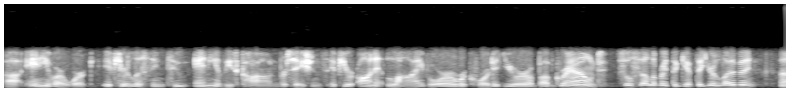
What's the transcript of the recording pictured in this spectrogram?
uh, any of our work, if you're listening to any of these conversations, if you're on it live or recorded, you're above ground. So celebrate the gift that you're living.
